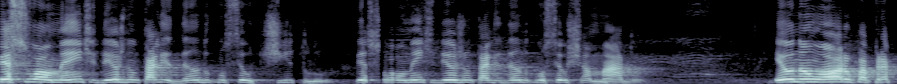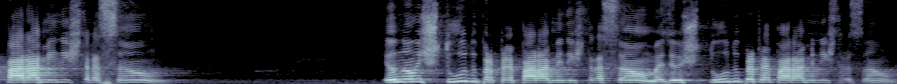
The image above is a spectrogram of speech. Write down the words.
Pessoalmente, Deus não está lidando com o seu título. Pessoalmente, Deus não está lidando com o seu chamado. Eu não oro para preparar a ministração. Eu não estudo para preparar a ministração, mas eu estudo para preparar a ministração.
